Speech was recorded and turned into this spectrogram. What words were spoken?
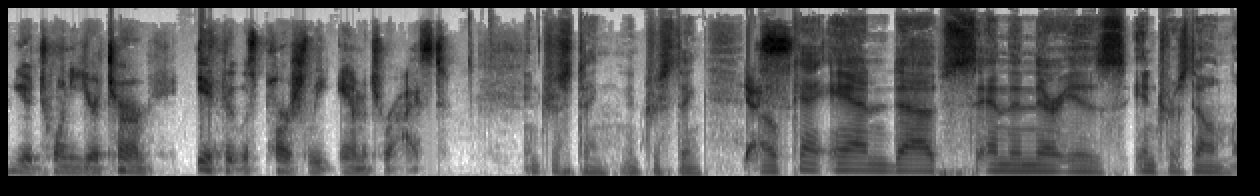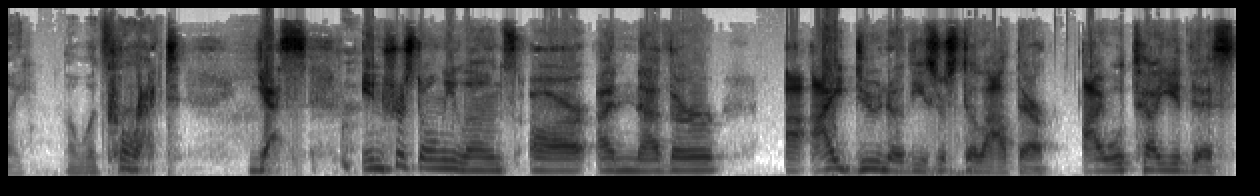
you know 20 year term if it was partially amortized. Interesting. Interesting. Yes. Okay. And uh, and then there is interest only. What's that? Yes. Interest only loans are another. Uh, I do know these are still out there. I will tell you this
